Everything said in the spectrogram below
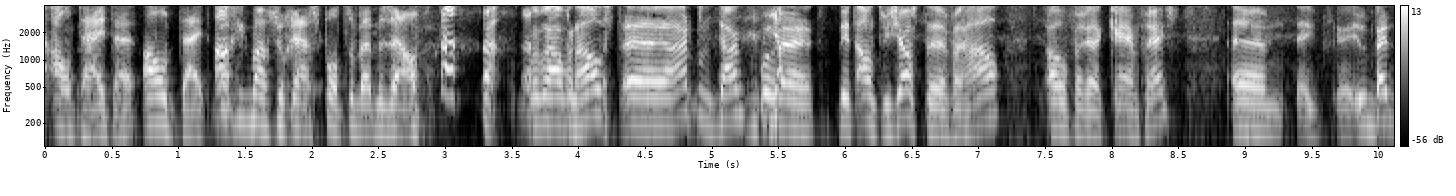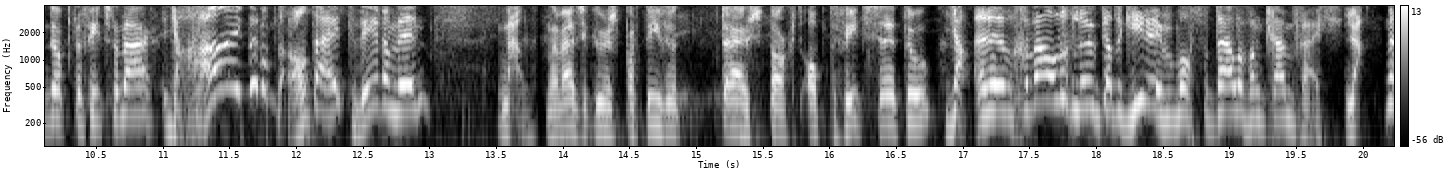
Altijd, hè. Altijd. Ach, ik mag zo graag spotten met mezelf. Nou, mevrouw Van Halst, eh, hartelijk dank voor Ja. eh, dit enthousiaste verhaal over eh crème fraîche. Ehm, ik- u bent op de fiets vandaag? Ja, ik ben op de altijd. Weer een wind. Nou, dan wens ik u een sportieve thuistocht op de fiets toe. Ja, en geweldig leuk dat ik hier even mocht vertellen van Crème Fresh. Ja.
